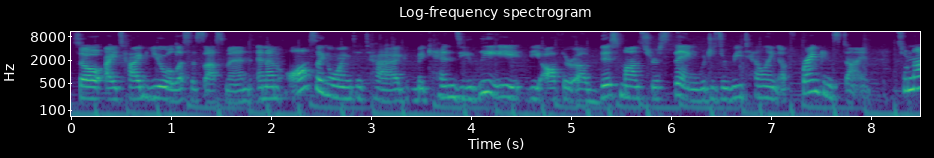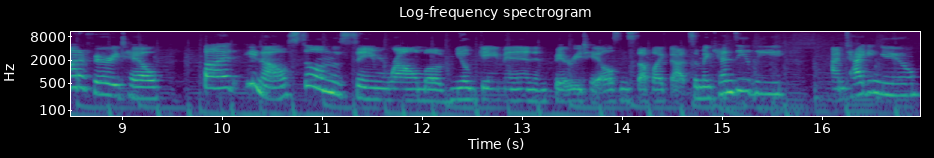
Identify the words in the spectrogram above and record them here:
So I tag you, Elissa Sussman, and I'm also going to tag Mackenzi Lee, the author of This Monstrous Thing, which is a retelling of Frankenstein. So not a fairy tale, but you know, still in the same realm of Neil Gaiman and fairy tales and stuff like that. So Mackenzi Lee, I'm tagging you,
